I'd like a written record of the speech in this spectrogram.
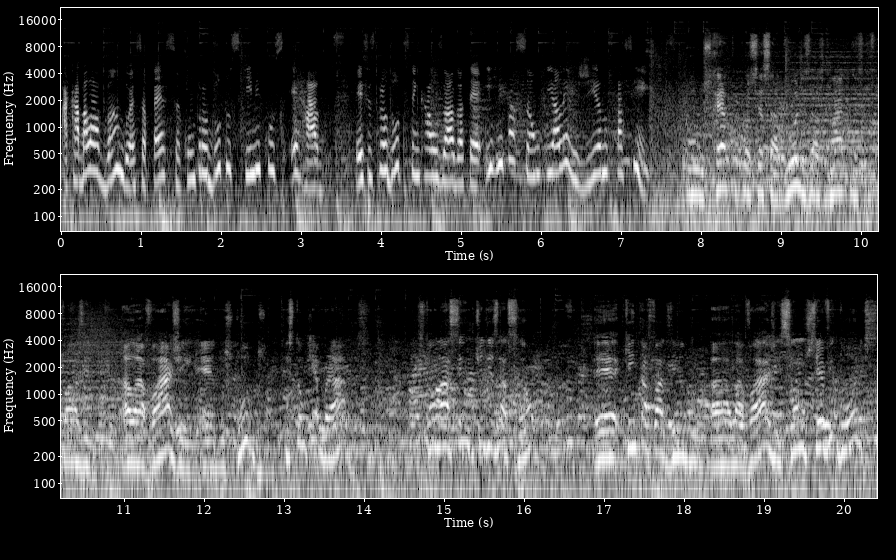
acaba lavando essa peça com produtos químicos errados. Esses produtos têm causado até irritação e alergia nos pacientes. Os retroprocessadores, as máquinas que fazem a lavagem é, dos tubos, estão quebradas, estão lá sem utilização. É, quem está fazendo a lavagem são os servidores,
